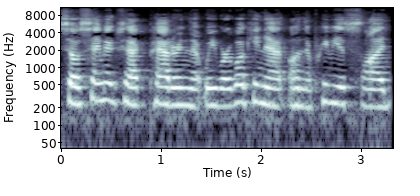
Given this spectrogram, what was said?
So same exact pattern that we were looking at on the previous slide,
